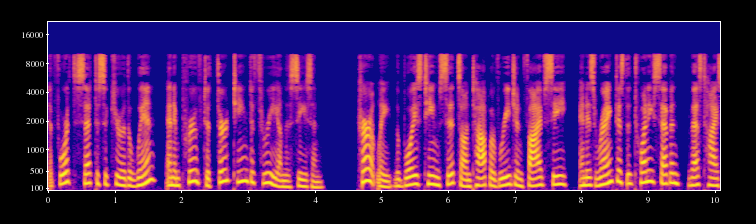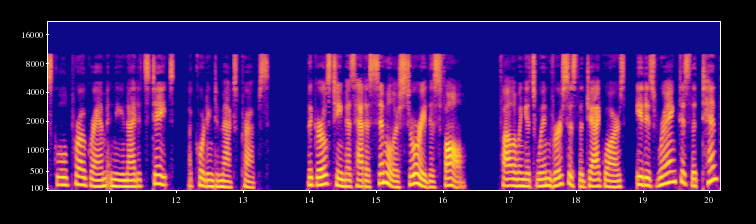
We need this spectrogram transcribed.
the fourth set to secure the win and improved to 13 to 3 on the season. Currently, the boys team sits on top of Region 5C and is ranked as the 27th best high school program in the United States, according to MaxPreps. The girls team has had a similar story this fall. Following its win versus the Jaguars, it is ranked as the 10th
